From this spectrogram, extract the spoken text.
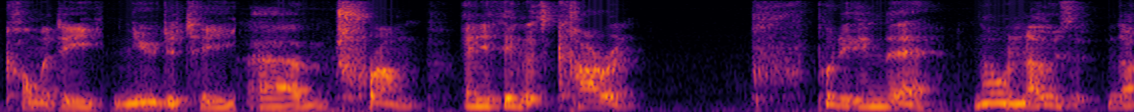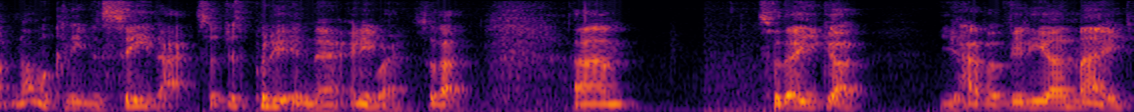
comedy, nudity, um, Trump, anything that's current put it in there. No one knows it. No, no one can even see that. So just put it in there anyway. So that, um, so there you go. You have a video made.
